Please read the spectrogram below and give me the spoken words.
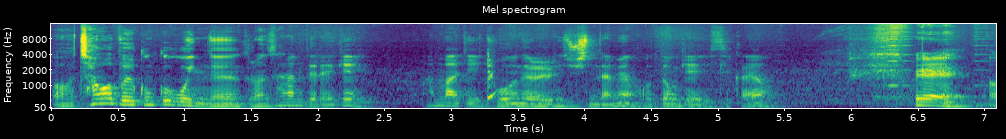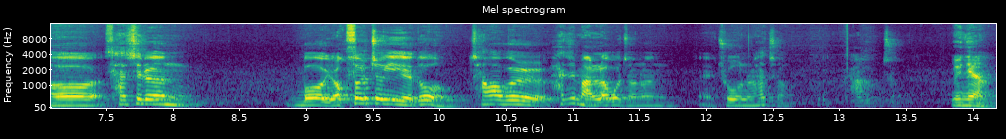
어, 창업을 꿈꾸고 있는 그런 사람들에게 한마디 조언을 해주신다면 어떤 게 있을까요? 예, 어, 사실은 뭐 역설적이게도 창업을 하지 말라고 저는 예, 조언을 하죠. 가급적. 왜냐?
